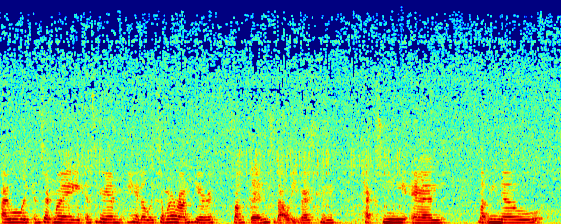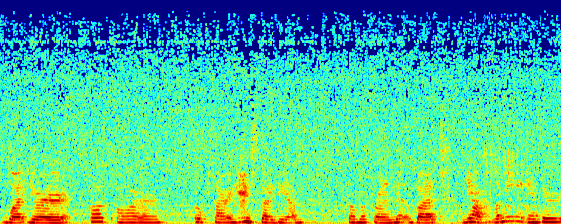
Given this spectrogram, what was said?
I will like insert my Instagram handle like somewhere around here, something, so that way you guys can text me and let me know what your thoughts are. Oops, sorry, I just got a DM from a friend, but yeah, let me answer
